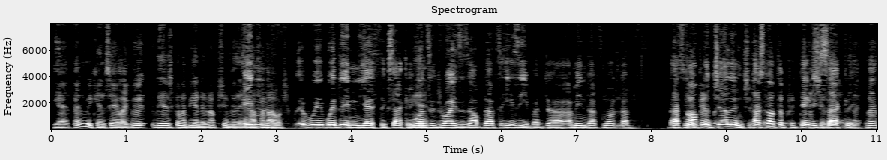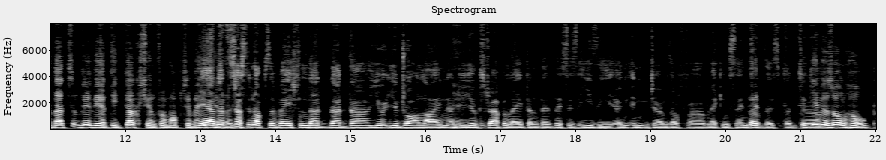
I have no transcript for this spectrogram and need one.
yeah, then we can say like we- there's going to be an eruption within half an hour. within yes, exactly. Yeah. Once it rises up, that's easy. But uh, I mean, that's not that's that's, That's not the challenge. That's not the prediction. Exactly. That- that- that's really a deduction from observation. yeah, that's just an observation that that uh, you you draw a line and you extrapolate, and th- this is easy in, in terms of uh, making sense But of this. But to uh, give us all hope,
